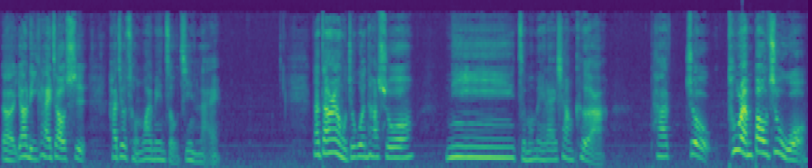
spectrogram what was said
呃要离开教室，他就从外面走进来。那当然，我就问他说。你怎么没来上课啊？他就突然抱住我，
